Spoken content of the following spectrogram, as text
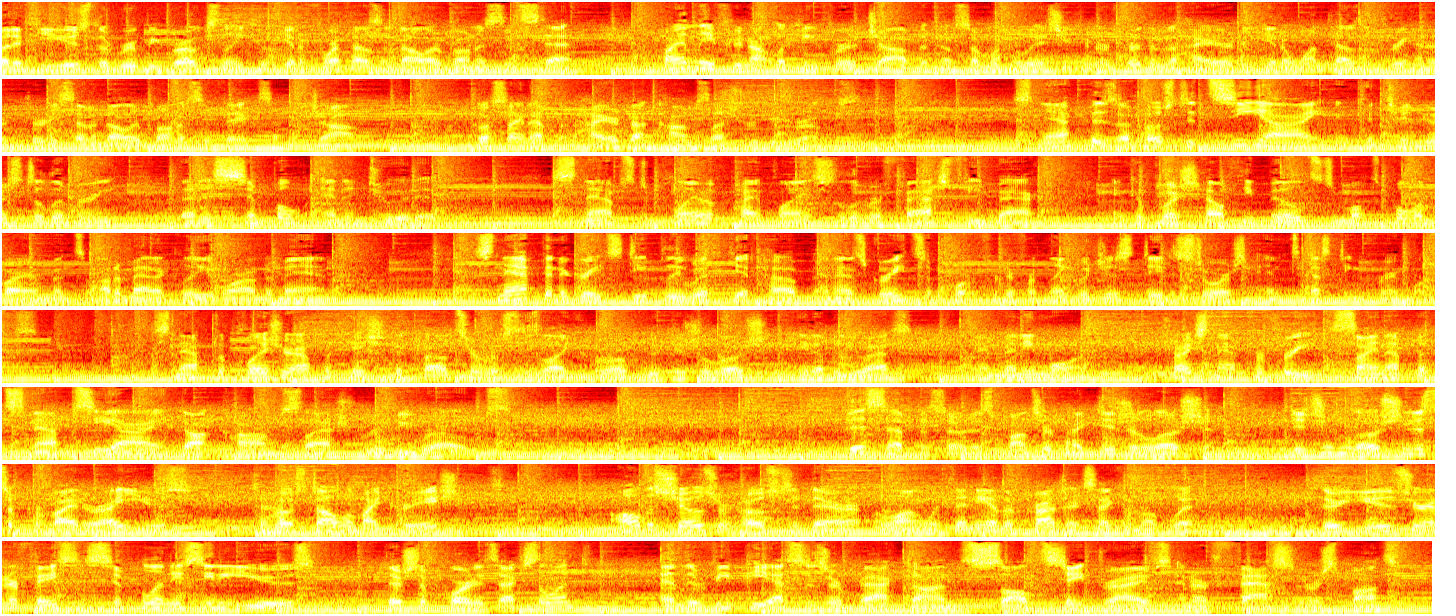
But if you use the Ruby Rogues link, you'll get a $4,000 bonus instead. Finally, if you're not looking for a job but know someone who is, you can refer them to Hired and get a $1,337 bonus if they accept the job. Go sign up at hired.com slash rubyrogues. Snap is a hosted CI and continuous delivery that is simple and intuitive. Snap's deployment pipelines deliver fast feedback and can push healthy builds to multiple environments automatically or on demand. Snap integrates deeply with GitHub and has great support for different languages, data stores, and testing frameworks. Snap deploys your application to cloud services like Heroku, DigitalOcean, AWS, and many more. Try Snap for free. Sign up at snapci.com slash rubyrogues. This episode is sponsored by DigitalOcean. DigitalOcean is the provider I use to host all of my creations. All the shows are hosted there, along with any other projects I come up with. Their user interface is simple and easy to use, their support is excellent, and their VPSs are backed on solid state drives and are fast and responsive.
